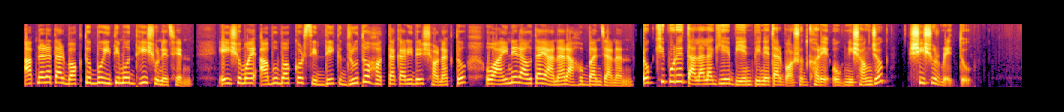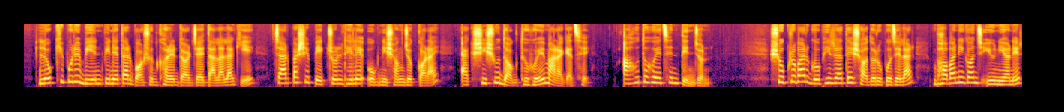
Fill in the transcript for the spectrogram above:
আপনারা তার বক্তব্য ইতিমধ্যেই শুনেছেন। এই সময় আবু বক্কর সিদ্দিক দ্রুত হত্যাকারীদের শনাক্ত ও আইনের আওতায় আনার আহ্বান জানান। লক্ষ্মীপুরে তালা লাগিয়ে বিএনপি নেতার বসতঘরে অগ্নিসংযোগ, শিশুর মৃত্যু। লক্ষ্মীপুরে বিএনপি নেতার বসতঘরের দরজায় তালা লাগিয়ে চারপাশে পেট্রোল ঢেলে অগ্নিসংযোগ করায় এক শিশু দগ্ধ হয়ে মারা গেছে। আহত হয়েছেন তিনজন। শুক্রবার গভীর রাতে সদর উপজেলার ভবানীগঞ্জ ইউনিয়নের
